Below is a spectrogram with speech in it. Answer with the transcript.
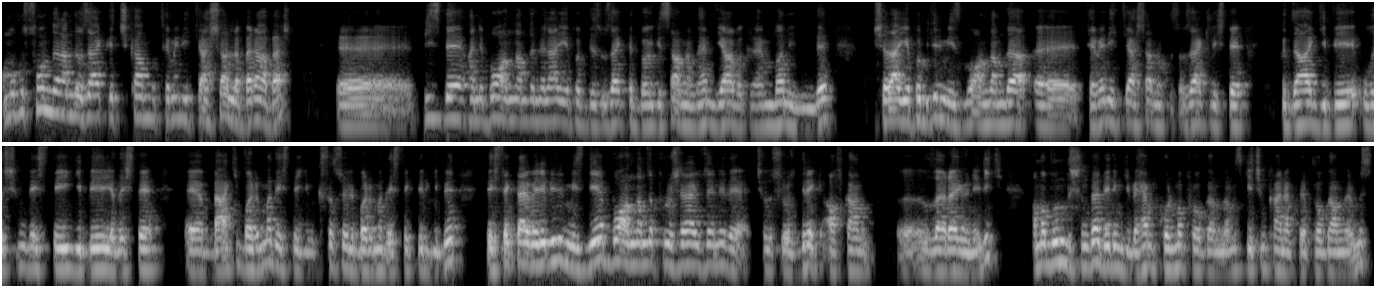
Ama bu son dönemde özellikle çıkan bu temel ihtiyaçlarla beraber e, biz de hani bu anlamda neler yapabiliriz? Özellikle bölgesel anlamda hem Diyarbakır hem Van ilinde bir şeyler yapabilir miyiz? Bu anlamda e, temel ihtiyaçlar noktası özellikle işte gıda gibi, ulaşım desteği gibi ya da işte e, belki barınma desteği gibi, kısa süreli barınma destekleri gibi destekler verebilir miyiz diye bu anlamda projeler üzerine de çalışıyoruz. Direkt Afganlara yönelik. Ama bunun dışında dediğim gibi hem koruma programlarımız, geçim kaynakları programlarımız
